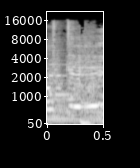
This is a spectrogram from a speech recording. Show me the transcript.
okay,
